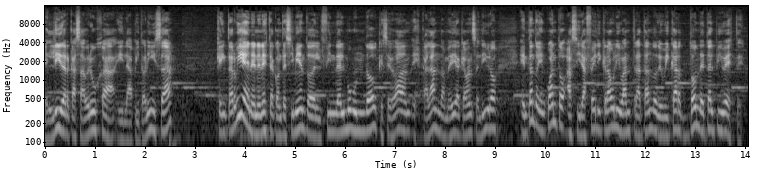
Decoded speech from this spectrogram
el líder cazabruja y la pitonisa, que intervienen en este acontecimiento del fin del mundo, que se van escalando a medida que avanza el libro, en tanto y en cuanto a Sirafel y Crowley van tratando de ubicar dónde está el pibe este.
